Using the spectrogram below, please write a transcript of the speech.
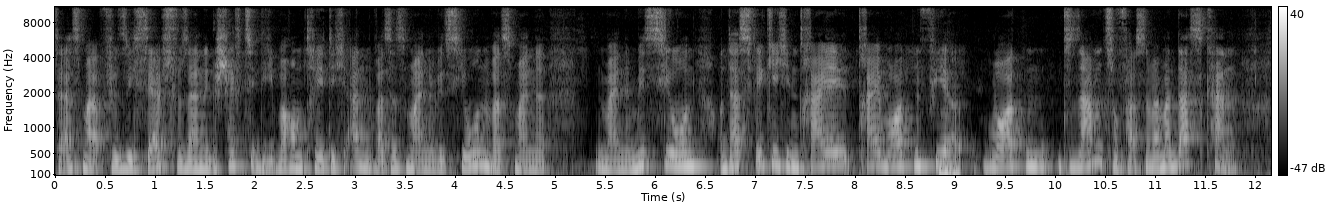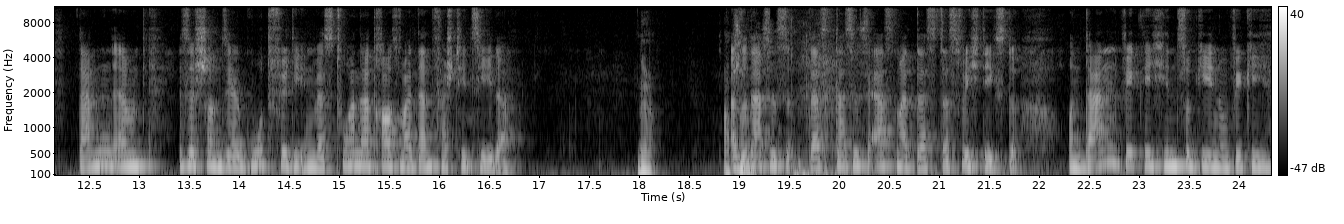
zuerst mal für sich selbst, für seine Geschäftsidee. Warum trete ich an? Was ist meine Vision? Was ist meine, meine Mission? Und das wirklich in drei, drei Worten, vier mhm. Worten zusammenzufassen. Wenn man das kann, dann ähm, ist es schon sehr gut für die Investoren da draußen, weil dann versteht es jeder. Ja. Also absolut. Also das ist, das, das ist erstmal das, das Wichtigste. Und dann wirklich hinzugehen und wirklich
